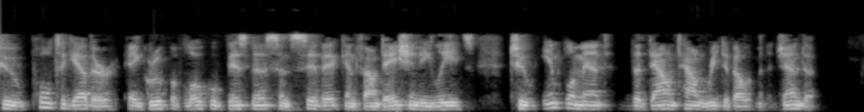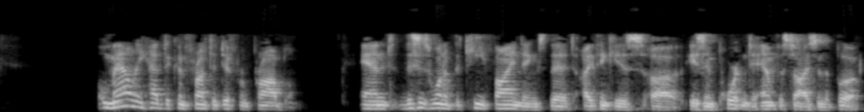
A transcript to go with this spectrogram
to pull together a group of local business and civic and foundation elites to implement the downtown redevelopment agenda. O'Malley had to confront a different problem. And this is one of the key findings that I think is, uh, is important to emphasize in the book.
